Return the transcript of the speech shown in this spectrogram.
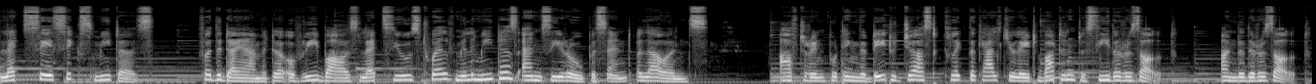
let's say 6 meters. For the diameter of rebars let's use 12 millimeters and 0% allowance. After inputting the data just click the calculate button to see the result. Under the result,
